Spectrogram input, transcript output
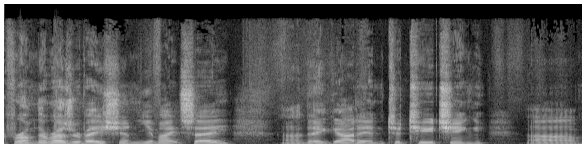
from the reservation, you might say. Uh, they got into teaching uh,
